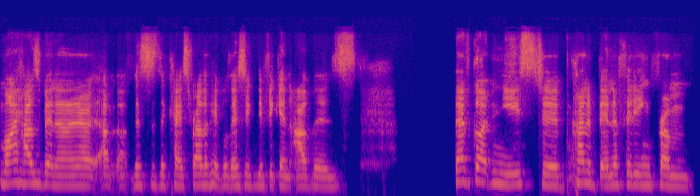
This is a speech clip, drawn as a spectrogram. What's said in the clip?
my husband and i know uh, this is the case for other people their significant others they've gotten used to kind of benefiting from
